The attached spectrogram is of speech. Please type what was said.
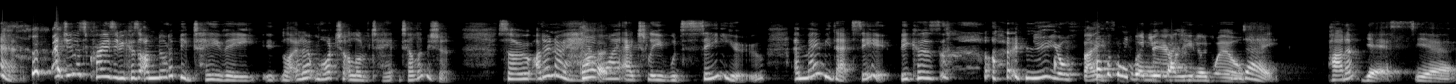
and you know it's crazy because I'm not a big TV. Like I don't watch a lot of te- television, so I don't know how No. I actually would see you. And maybe that's it because I knew your face Probably when you were back in your well. day. Pardon? Yes, yeah.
